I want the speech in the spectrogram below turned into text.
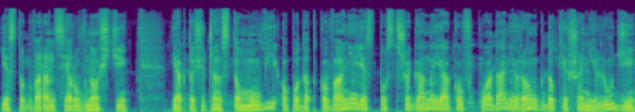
Jest to gwarancja równości. Jak to się często mówi, opodatkowanie jest postrzegane jako wkładanie rąk do kieszeni ludzi.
